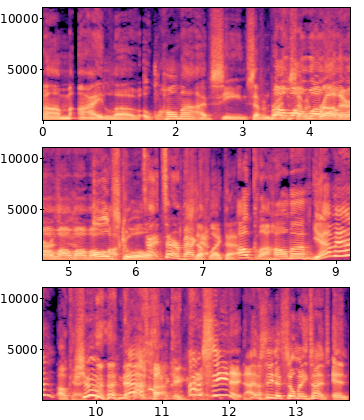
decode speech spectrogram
um, I love Oklahoma. I've seen Seven Brides Whoa, whoa, Seven whoa, Brothers, whoa, whoa, whoa, whoa. old school Tear, tear back stuff down. like that. Oklahoma. Yeah, man. Okay. Sure. No, Yeah. it's just- okay, I've seen it. I've seen it so many times. And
